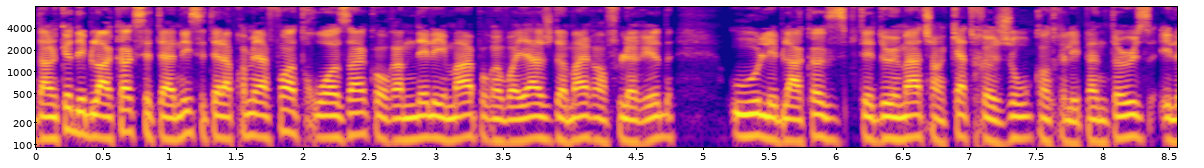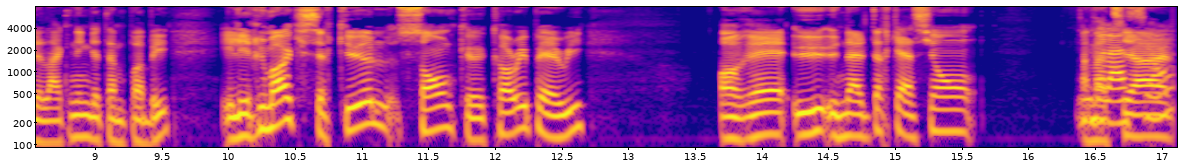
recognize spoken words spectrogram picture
Dans le cas des Blackhawks cette année, c'était la première fois en trois ans qu'on ramenait les mères pour un voyage de mer en Floride, où les Blackhawks disputaient deux matchs en quatre jours contre les Panthers et le Lightning de Tampa Bay. Et les rumeurs qui circulent sont que Corey Perry aurait eu une altercation en matière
